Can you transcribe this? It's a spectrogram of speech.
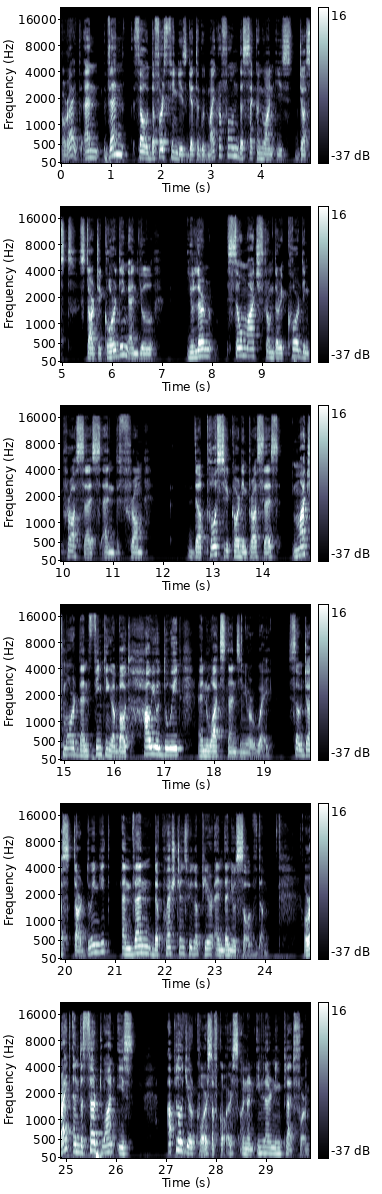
All right. And then, so the first thing is get a good microphone. The second one is just start recording and you'll, you learn so much from the recording process and from the post recording process much more than thinking about how you'll do it and what stands in your way. So just start doing it and then the questions will appear and then you'll solve them. Alright, and the third one is upload your course, of course, on an e-learning platform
